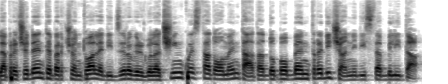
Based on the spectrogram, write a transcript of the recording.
La precedente percentuale di 0,5 è stata aumentata dopo ben 13 anni di stabilità.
